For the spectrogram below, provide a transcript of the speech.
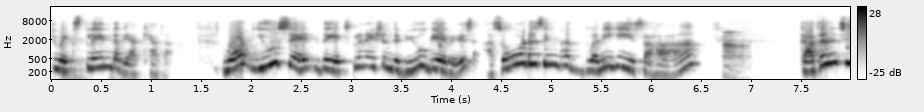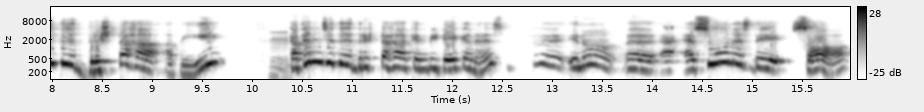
to hmm. explain the vyakhyata, What you said, the explanation that you gave is Asodasimhadvanihi saha ah. kathanchit drishtaha api hmm. kathanchit drishtaha can be taken as, you know, uh, as soon as they saw,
